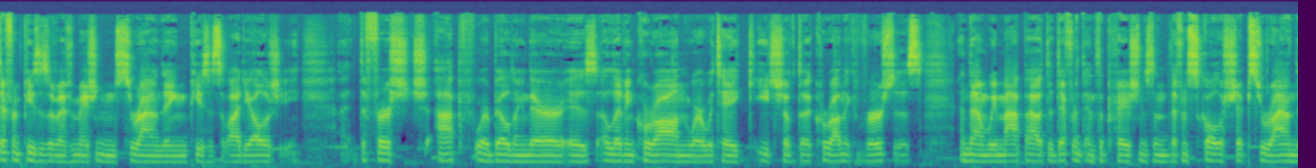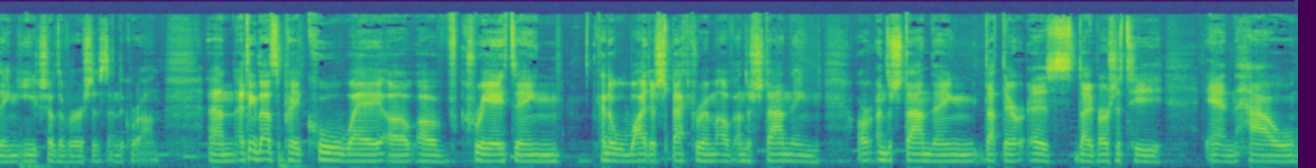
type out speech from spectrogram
different pieces of information surrounding pieces of ideology. Uh, the first app we're building there is a living Quran where we take each of the Quranic verses and then we map out the different interpretations and different scholarship surrounding each of the verses in the Quran. And I think that's a pretty cool way of, of creating kind of a wider spectrum of understanding or understanding that there is diversity in how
